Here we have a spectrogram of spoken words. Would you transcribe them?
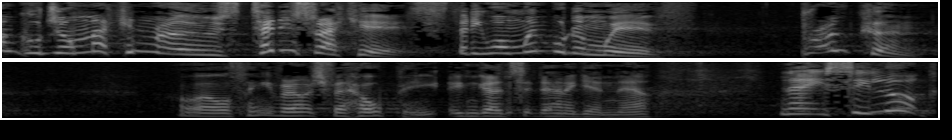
Uncle John McEnroe's tennis rackets that he won Wimbledon with. Broken. Well, thank you very much for helping. You can go and sit down again now. Now, you see, look.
